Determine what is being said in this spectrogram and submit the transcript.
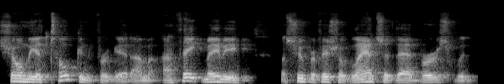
show me a token for good. I'm, I think maybe a superficial glance at that verse would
